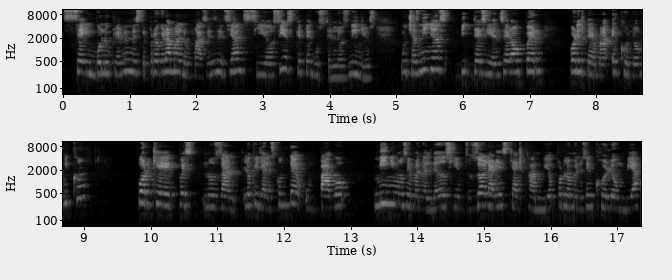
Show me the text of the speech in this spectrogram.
se involucren en este programa, lo más esencial, sí o sí, es que te gusten los niños. Muchas niñas deciden ser au pair por el tema económico, porque pues nos dan lo que ya les conté, un pago mínimo semanal de 200 dólares, que al cambio, por lo menos en Colombia,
